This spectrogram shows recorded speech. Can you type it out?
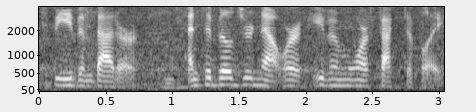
to be even better, and to build your network even more effectively.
